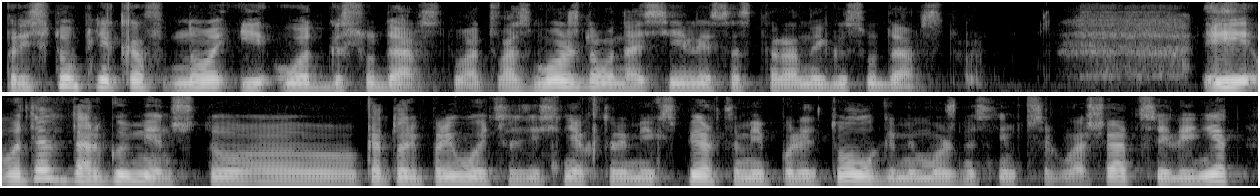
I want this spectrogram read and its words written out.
преступников, но и от государства, от возможного насилия со стороны государства. И вот этот аргумент, что, э, который приводится здесь некоторыми экспертами, политологами, можно с ним соглашаться или нет –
